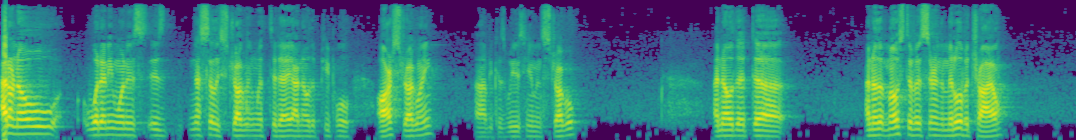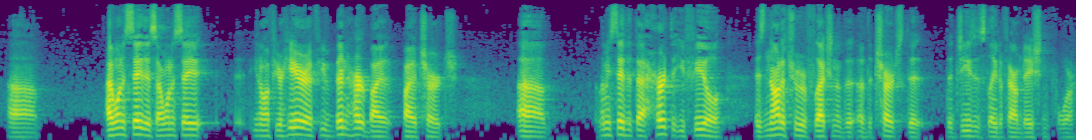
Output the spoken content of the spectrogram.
I don't know what anyone is, is necessarily struggling with today. I know that people are struggling uh, because we as humans struggle. I know that uh, I know that most of us are in the middle of a trial. Uh, I want to say this. I want to say, you know, if you're here, if you've been hurt by by a church, uh, let me say that that hurt that you feel is not a true reflection of the of the church that that Jesus laid a foundation for.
